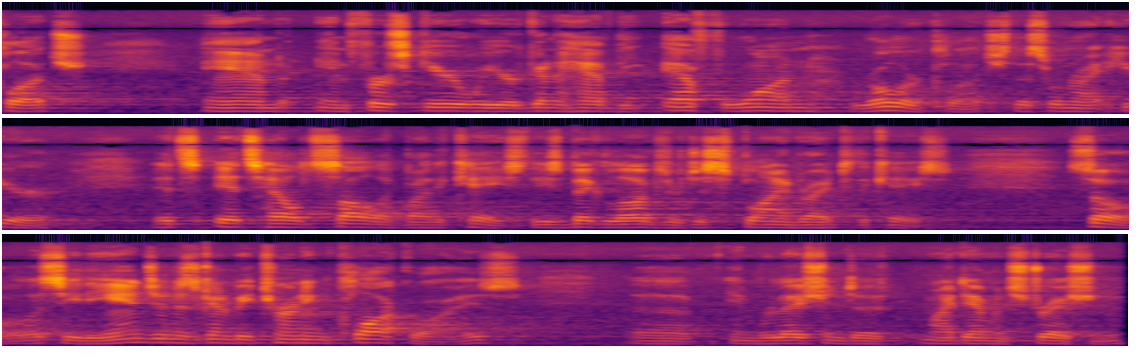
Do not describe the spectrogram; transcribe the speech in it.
clutch and in first gear we are going to have the F1 roller clutch, this one right here. It's, it's held solid by the case. These big lugs are just splined right to the case. So let's see, the engine is going to be turning clockwise uh, in relation to my demonstration.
